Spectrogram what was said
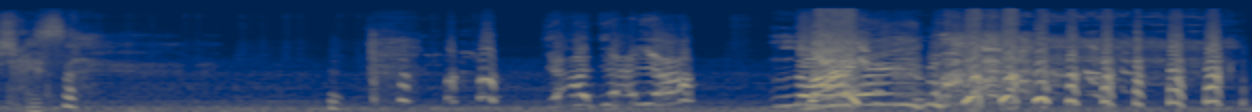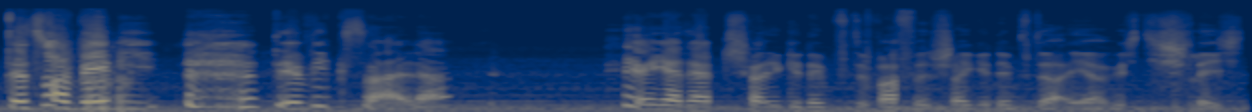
Scheiße. Ja, ja, ja! Nein! das war Benny. Der Wichser, Alter. Ja, ja, der hat schallgedämpfte Waffe, schallgedämpfte AR, richtig schlecht.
